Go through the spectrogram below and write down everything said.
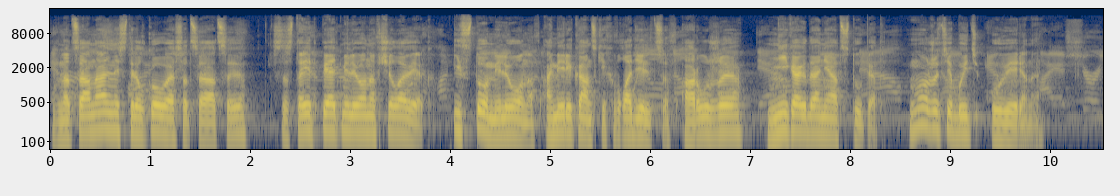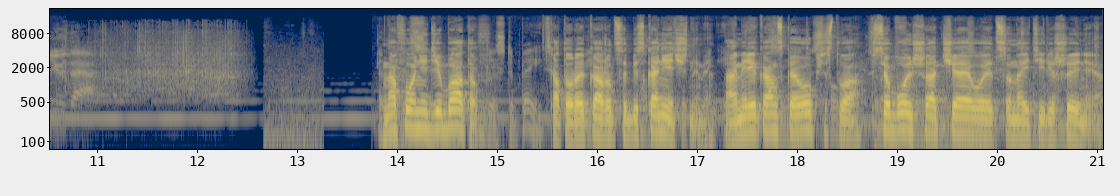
В Национальной стрелковой ассоциации состоит 5 миллионов человек, и 100 миллионов американских владельцев оружия никогда не отступят. Можете быть уверены. На фоне дебатов, которые кажутся бесконечными, американское общество все больше отчаивается найти решение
